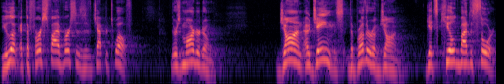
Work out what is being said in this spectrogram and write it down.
you look at the first five verses of chapter 12. There's martyrdom. John, uh, James, the brother of John, gets killed by the sword.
